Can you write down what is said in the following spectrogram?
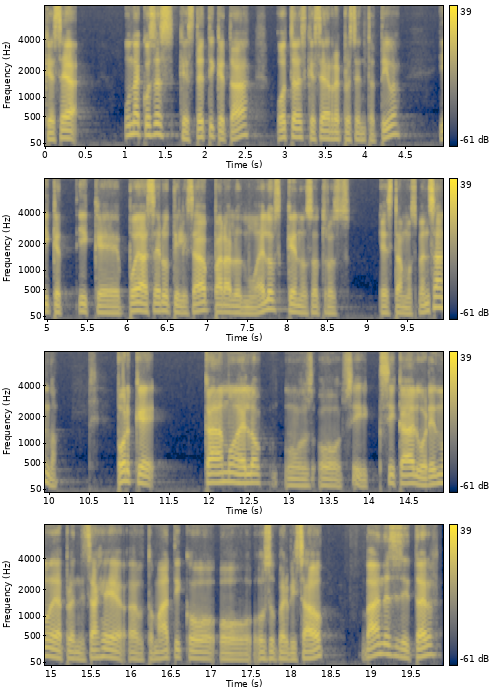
que sea una cosa es que esté etiquetada, otra es que sea representativa y que, y que pueda ser utilizada para los modelos que nosotros estamos pensando. Porque cada modelo, o, sí, sí, cada algoritmo de aprendizaje automático o, o supervisado va a necesitar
